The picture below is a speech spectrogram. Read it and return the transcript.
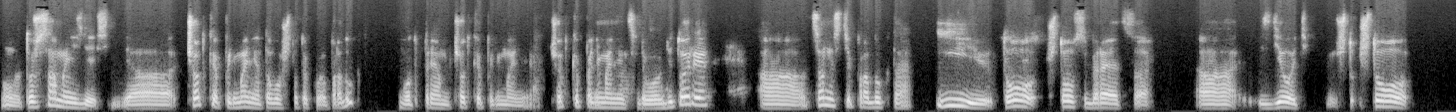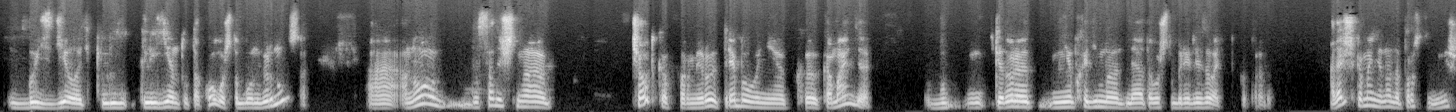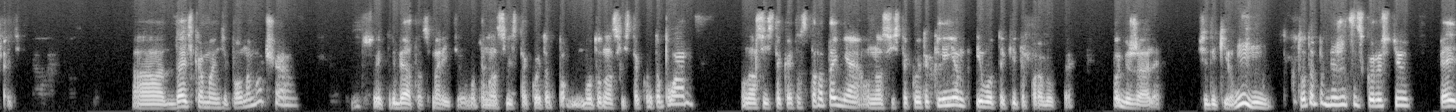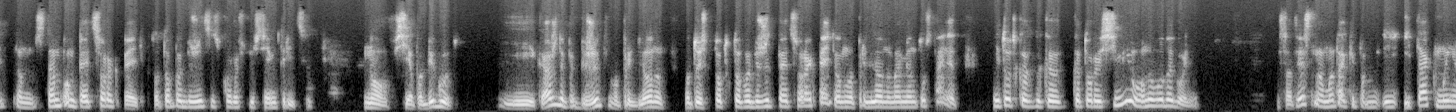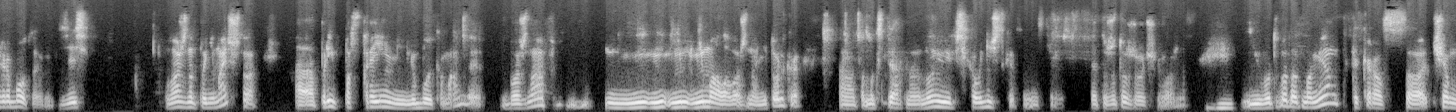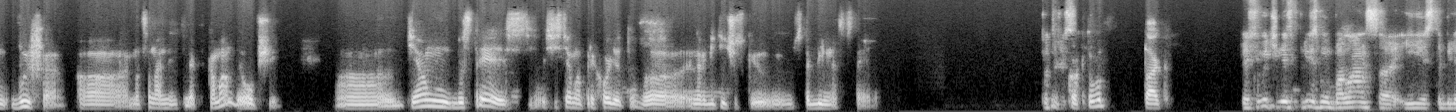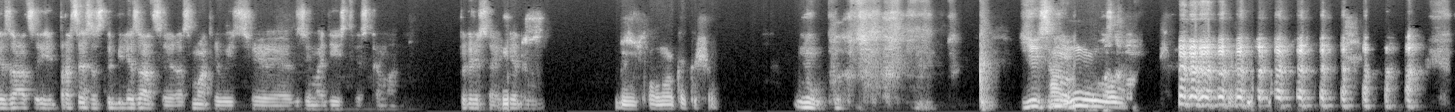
Вот. То же самое и здесь. Я, четкое понимание того, что такое продукт, вот прям четкое понимание, четкое понимание целевой аудитории, а, ценности продукта и то, что собирается а, сделать, что, что бы сделать кли, клиенту такого, чтобы он вернулся, а, оно достаточно четко формирует требования к команде, которая необходима для того, чтобы реализовать такой продукт. А дальше команде надо просто не мешать. А, дать команде полномочия, сказать, ребята, смотрите, вот у нас есть такой-то, вот у нас есть такой-то план, у нас есть такая-то стратегия, у нас есть такой-то клиент и вот такие-то продукты. Побежали. Все такие, угу. кто-то побежит со скоростью 5, там, с темпом 5.45, кто-то побежит со скоростью 7.30. Но все побегут. И каждый побежит в определенном... Ну, то есть тот, кто побежит 5.45, он в определенный момент устанет, и тот, который семью, он его догонит. Соответственно, мы так и, и, и так мы и работаем. Здесь важно понимать, что а, при построении любой команды важна, немало не, не важна не только а, там, экспертная, но и психологическая совместимость. Это же тоже очень важно. И вот в этот момент как раз а, чем выше а, эмоциональный интеллект команды общий, тем быстрее система приходит в энергетическое стабильное состояние. Как-то вот так. То есть вы через призму баланса и стабилизации, и процесса стабилизации рассматриваете взаимодействие с командой. Потрясающе. Без, безусловно, а как еще? Ну, есть а, много ну,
